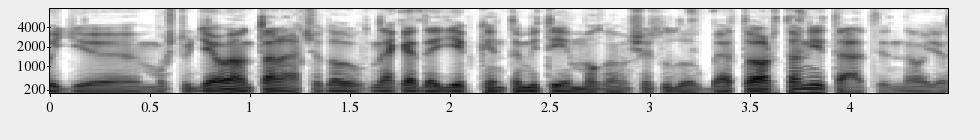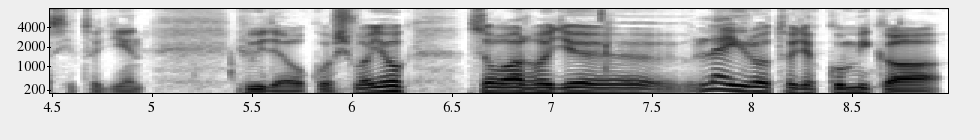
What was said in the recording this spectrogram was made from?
hogy most ugye olyan tanácsot adok neked egyébként, amit én magam sem tudok betartani, tehát nehogy azt hitt, hogy én hűde okos vagyok. Szóval, hogy leírod, hogy akkor mik a,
